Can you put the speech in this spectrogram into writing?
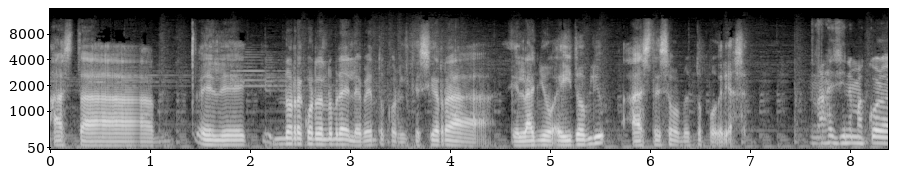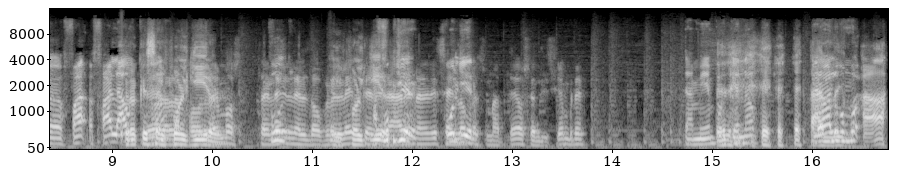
hasta el, eh, no recuerdo el nombre del evento con el que cierra el año AEW, hasta ese momento podría ser. Ay, sí, no me acuerdo. Fa- Fallout. Creo que es el Full Gear. tener el doblete de Gear. Gear, Mateos en diciembre. También, ¿por qué no? Pero algo, Ah,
